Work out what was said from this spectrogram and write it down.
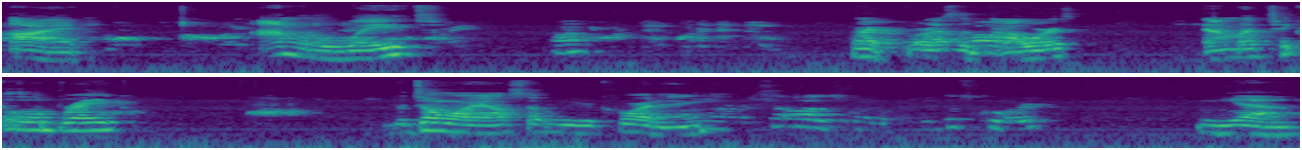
Alright, I'm gonna wait Huh? for the rest of the oh. hours, and I'm gonna take a little break. But don't worry, I'll still be recording. So I was going to go to Discord. Yeah,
